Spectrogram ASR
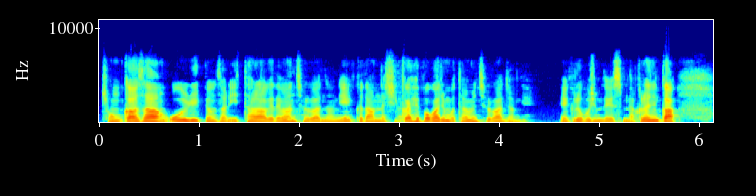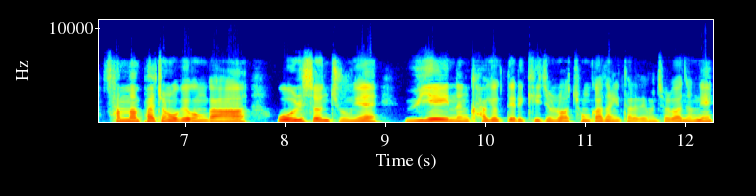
종가상 5일 이평선 이탈하게 되면 절반 정리. 그 다음날 시가 회복하지 못하면 절반 정리. 예, 그래 보시면 되겠습니다. 그러니까 38,500원과 5일선 중에 위에 있는 가격대를 기준으로 종가상 이탈이 되면 절반 정리,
